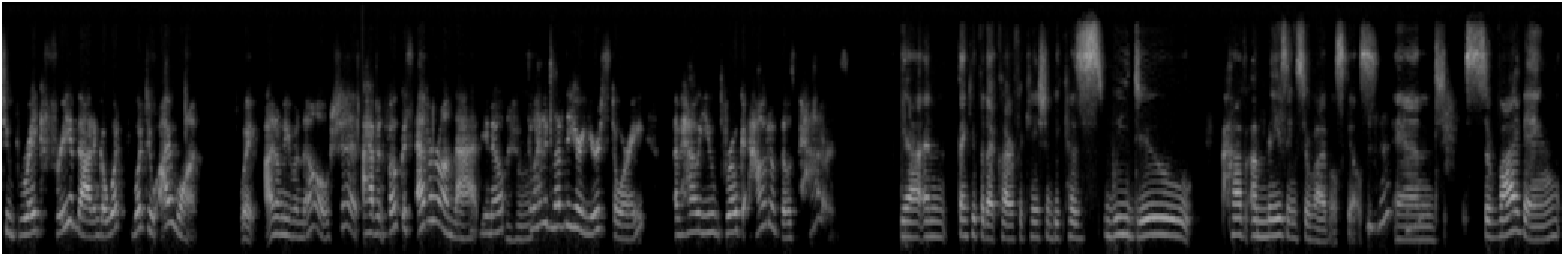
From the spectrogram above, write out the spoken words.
to break free of that and go what what do i want wait, I don't even know. Shit, I haven't focused ever on that, you know? Mm-hmm. So I would love to hear your story of how you broke out of those patterns. Yeah, and thank you for that clarification because we do have amazing survival skills. Mm-hmm. mm-hmm. And surviving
